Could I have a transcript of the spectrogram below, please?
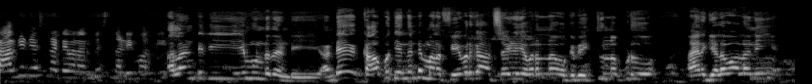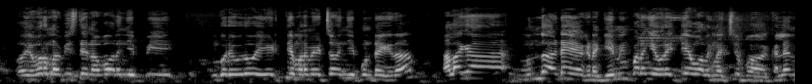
టార్గెట్ చేస్తున్నట్టు ఏమైనా అనిపిస్తుందా డిమోన్ అలాంటిది ఏముండదండి. అంటే కాకపోతే ఏంటంటే మన ఫేవర్గా అటు సైడ్ ఎవరన్నా ఒక వ్యక్తి ఉన్నప్పుడు ఆయన గెలవాలని ఎవరు నవ్విస్తే నవ్వాలని చెప్పి ఇంకోరెవరో ఏడితే మనం ఏడ్చాలని చెప్పి ఉంటాయి కదా. అలాగా ముందు అంటే అక్కడ గేమింగ్ పరంగా ఎవరైతే వాళ్ళకి నచ్చిన కళ్యాణ్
